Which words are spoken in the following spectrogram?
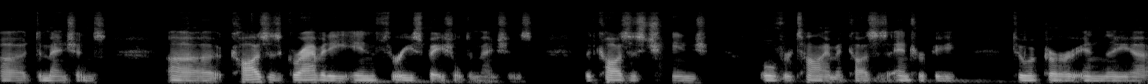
uh, dimensions uh, causes gravity in three spatial dimensions that causes change over time. It causes entropy to occur in the uh,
